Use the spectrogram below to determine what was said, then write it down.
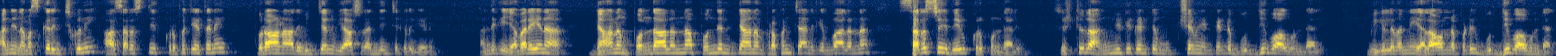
అని నమస్కరించుకుని ఆ సరస్వతి కృపచేతనే పురాణాది విద్యను వ్యాసుడు అందించగలిగాడు. అందుకే ఎవరైనా జ్ఞానం పొందాలన్నా పొందిన జ్ఞానం ప్రపంచానికి ఇవ్వాలన్నా సరస్వతీదేవి కృప ఉండాలి సృష్టిలో అన్నిటికంటే ముఖ్యం ఏంటంటే బుద్ధి బాగుండాలి. మిగిలినవన్నీ ఎలా ఉన్నప్పటికీ బుద్ధి బాగుండాలి.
